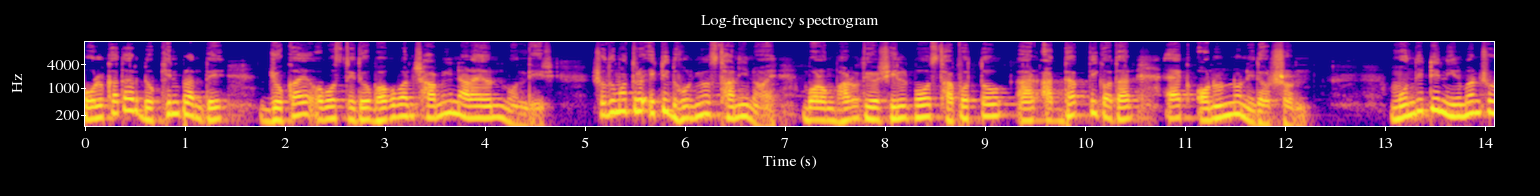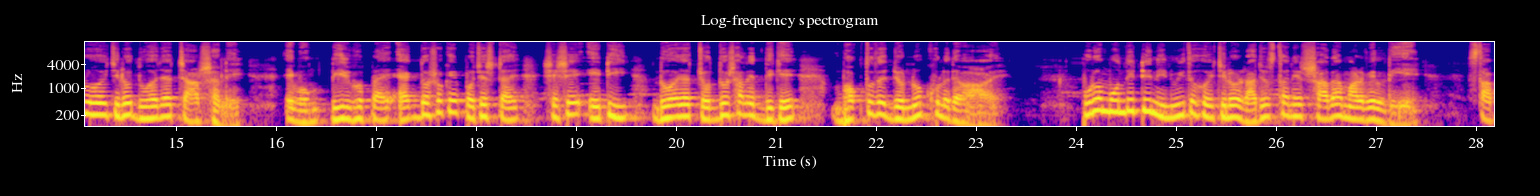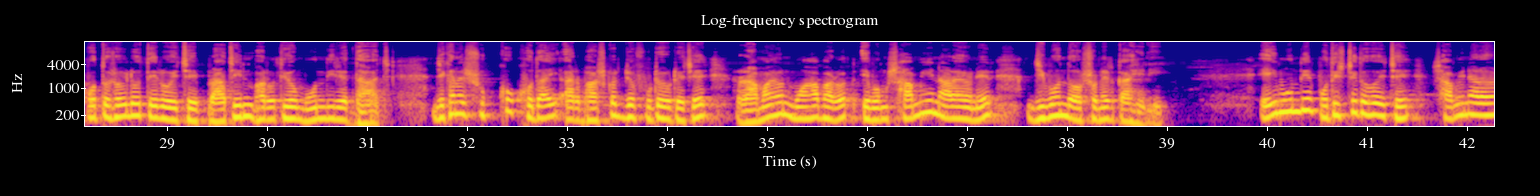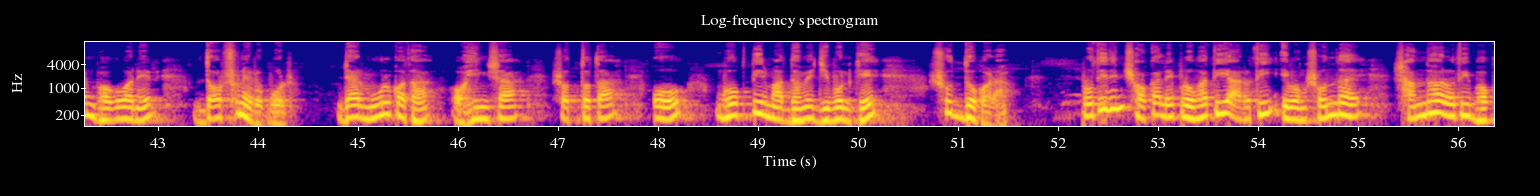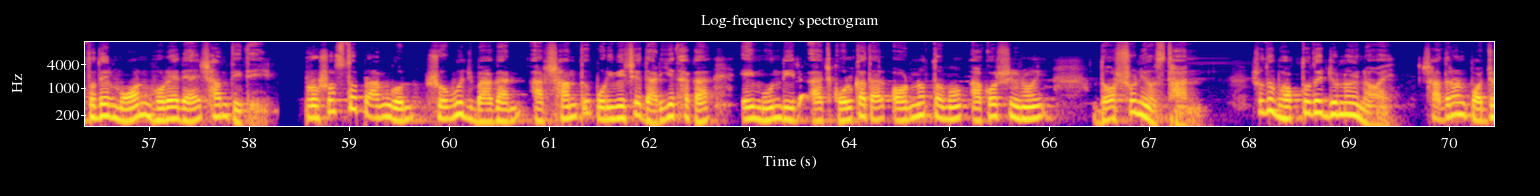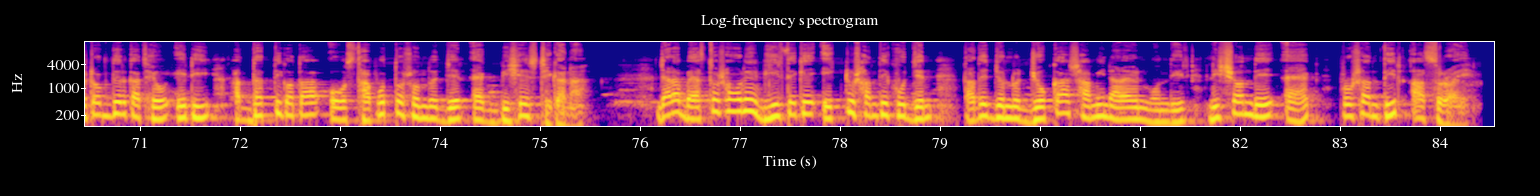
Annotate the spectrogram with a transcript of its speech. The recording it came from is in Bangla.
কলকাতার দক্ষিণ প্রান্তে জোকায় অবস্থিত ভগবান স্বামীনারায়ণ মন্দির। শুধুমাত্র একটি ধর্মীয় স্থানই নয়, বরং ভারতীয় শিল্প, স্থাপত্য আর আধ্যাত্মিকতার এক অনন্য নিদর্শন। মন্দিরটির নির্মাণ শুরু হয়েছিল দু হাজার চার সালে এবং দীর্ঘ প্রায় এক দশকের প্রচেষ্টায় শেষে এটি দু হাজার চোদ্দ সালের দিকে ভক্তদের জন্য খুলে দেওয়া হয়। পুরো মন্দিরটি নির্মিত হয়েছিল রাজস্থানের সাদা মার্বেল দিয়ে। স্থাপত্যশৈলীতে রয়েছে প্রাচীন ভারতীয় মন্দিরের ধাঁচ, যেখানে সূক্ষ্ম খোদাই আর ভাস্কর্য ফুটে উঠেছে রামায়ণ, মহাভারত এবং স্বামী নারায়ণের জীবন দর্শনের কাহিনী। এই মন্দির প্রতিষ্ঠিত হয়েছে স্বামীনারায়ণ ভগবানের দর্শনের ওপর, যার মূল কথা অহিংসা, সত্যতা ও ভক্তির মাধ্যমে জীবনকে শুদ্ধ করা। প্রতিদিন সকালে প্রভাতী, আরতি এবং সন্ধ্যায় সান্ধ্য আরতি ভক্তদের মন ভরে দেয় শান্তিতে। প্রশস্ত প্রাঙ্গণ, সবুজ বাগান আর শান্ত পরিবেশে দাঁড়িয়ে থাকা এই মন্দির আজ কলকাতার অন্যতম আকর্ষণীয় দর্শনীয় স্থান। শুধু ভক্তদের জন্যই নয়, সাধারণ পর্যটকদের কাছেও এটি আধ্যাত্মিকতা ও স্থাপত্য সৌন্দর্যের এক বিশেষ ঠিকানা। যারা ব্যস্ত শহরের ভিড় থেকে একটু শান্তি খুঁজছেন, তাদের জন্য জোকা স্বামীনারায়ণ মন্দির নিঃসন্দেহে এক প্রশান্তির আশ্রয়।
